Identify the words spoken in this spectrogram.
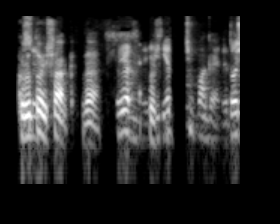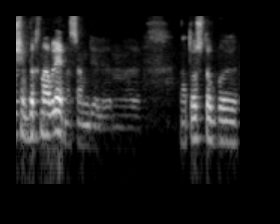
крутой Все. шаг, да. Верно, и это очень помогает, это очень вдохновляет, на самом деле, на то, чтобы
